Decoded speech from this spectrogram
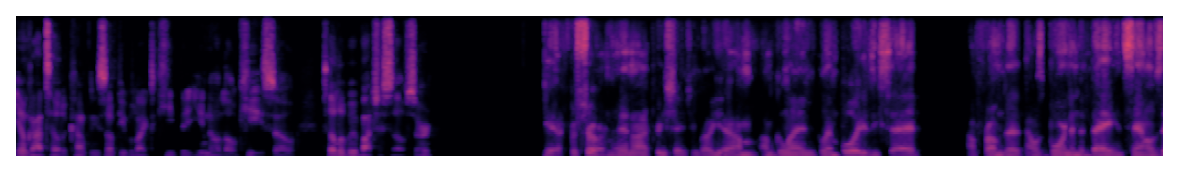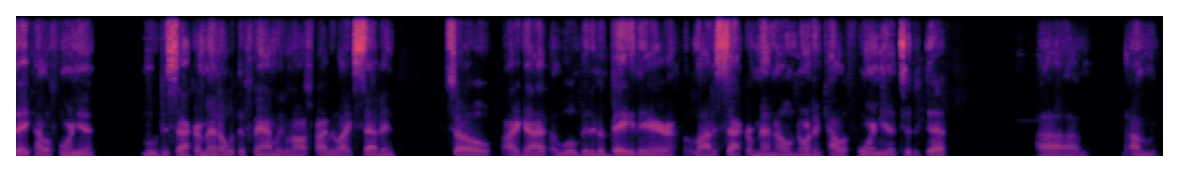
You don't got to tell the company. Some people like to keep it you know low key. So tell a little bit about yourself, sir. Yeah, for sure, man. I appreciate you, bro. Yeah, I'm I'm Glenn Glenn Boyd, as he said. I'm from the. I was born in the Bay in San Jose, California. Moved to Sacramento with the family when I was probably like seven. So I got a little bit of the Bay there, a lot of Sacramento, Northern California to the death. Um, I'm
